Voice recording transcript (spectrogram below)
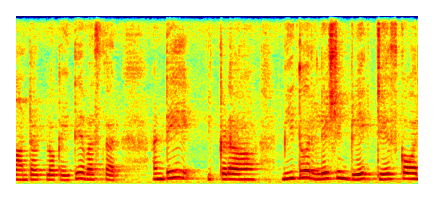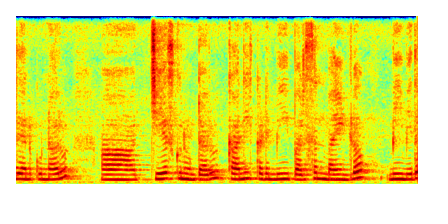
కాంటాక్ట్లోకి అయితే వస్తారు. అంటే ఇక్కడ మీతో రిలేషన్ బ్రేక్ చేసుకోవాలి అనుకున్నారు చేసుకుని ఉంటారు. కానీ ఇక్కడ మీ పర్సన్ మైండ్లో మీ మీద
